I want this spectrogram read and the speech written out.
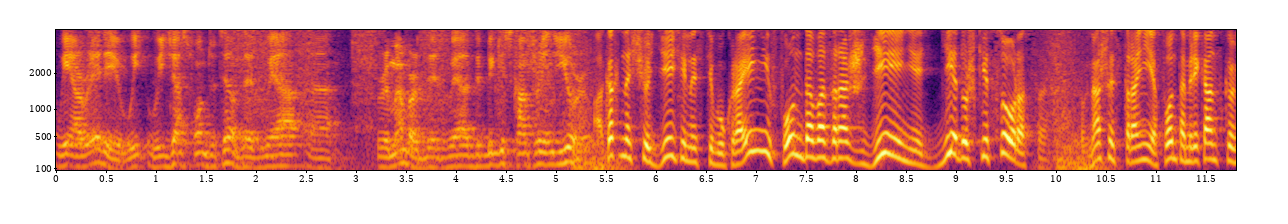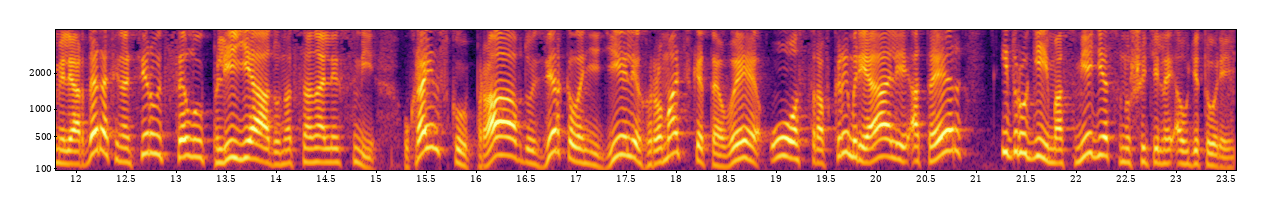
we are ready. We, we just want to tell that we are. Uh, remember that we are the biggest country in Europe. А как насчет деятельности в Украине фонда Возрождения, дедушки Сороса? В нашей стране фонд американского миллиардера финансирует целую плеяду национальных СМИ. Украинскую правду, Зеркало недели, Громадское ТВ, Остров, Крым Реалии, АТР и другие масс-медиа с внушительной аудиторией.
